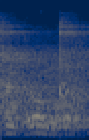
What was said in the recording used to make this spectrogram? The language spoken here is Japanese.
100%はもう。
